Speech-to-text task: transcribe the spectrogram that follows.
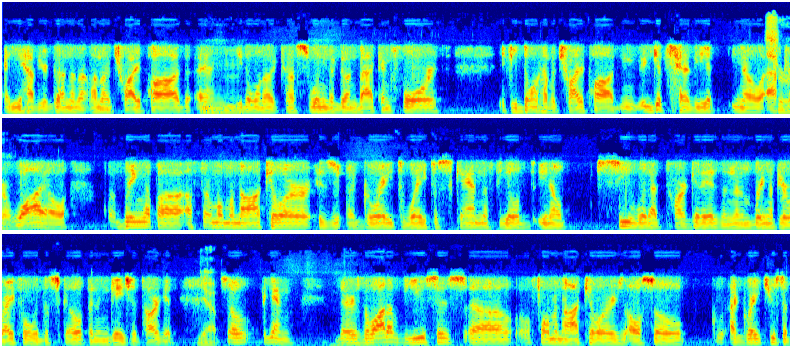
and you have your gun on a, on a tripod and mm-hmm. you don't want to kind of swing the gun back and forth. If you don't have a tripod, it gets heavy. You know, after sure. a while, bringing up a, a thermal monocular is a great way to scan the field. You know, see where that target is, and then bring up your rifle with the scope and engage the target. Yep. So again, there's a lot of uses uh, for monoculars. Also, a great use that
